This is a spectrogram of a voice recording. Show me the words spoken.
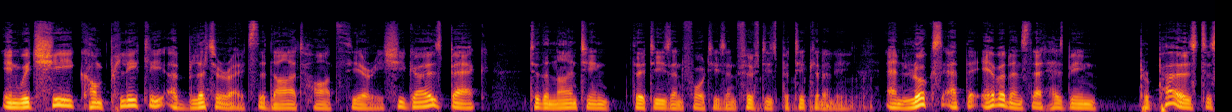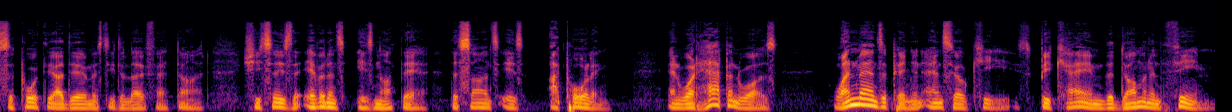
in which she completely obliterates the diet heart theory. She goes back to the 1930s and 40s and 50s particularly, and looks at the evidence that has been proposed to support the idea of must eat a low fat diet. She says the evidence is not there. The science is appalling. And what happened was one man's opinion, Ancel Keys, became the dominant theme.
